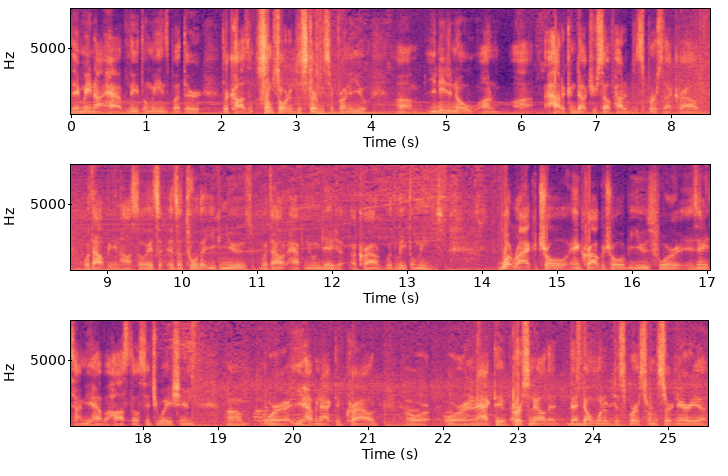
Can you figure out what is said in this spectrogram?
they may not have lethal means, but they're they're causing some sort of disturbance in front of you. Um, you need to know on uh, how to conduct yourself, how to disperse that crowd without being hostile. It's, it's a tool that you can use without having to engage a, a crowd with lethal means. What riot control and crowd control will be used for is anytime you have a hostile situation um, where you have an active crowd or, or an active personnel that, that don't want to disperse from a certain area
